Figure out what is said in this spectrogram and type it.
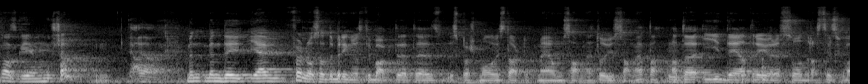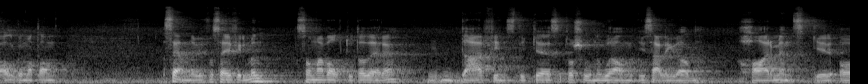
ganske morsom. Ja, ja. Men, men det, jeg føler også at det bringer oss tilbake til dette spørsmålet vi startet med om sannhet og usannhet. Da. At eh, I det at dere gjør et så drastisk valg om at han scenene vi får se i filmen, som er valgt ut av dere, der fins det ikke situasjoner hvor han i særlig grad har mennesker å,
